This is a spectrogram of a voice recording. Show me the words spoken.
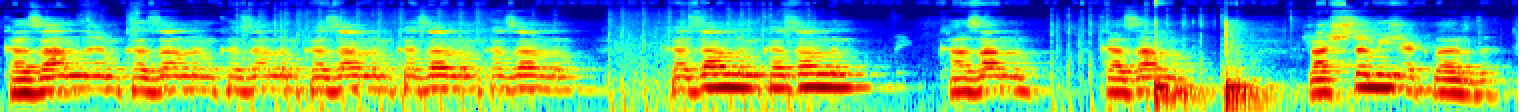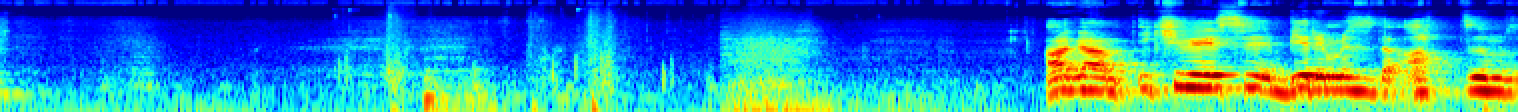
Kazandım, kazandım, kazandım, kazandım, kazandım, kazandım. Kazandım, kazandım. Kazandım, kazandım. Raşlamayacaklardı. Agam 2 vs 1'imizde attığımız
